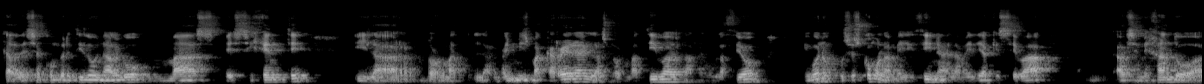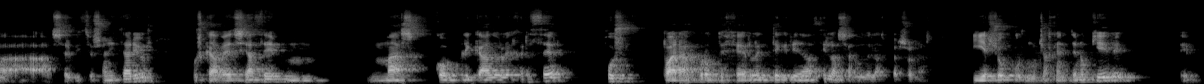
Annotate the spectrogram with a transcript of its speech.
Cada vez se ha convertido en algo más exigente y la, la misma carrera y las normativas, la regulación. Y bueno, pues es como la medicina, en la medida que se va asemejando a, servicios sanitarios, pues cada vez se hace mm, más complicado el ejercer, pues para proteger la integridad y la salud de las personas. Y eso, pues mucha gente no quiere eh,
